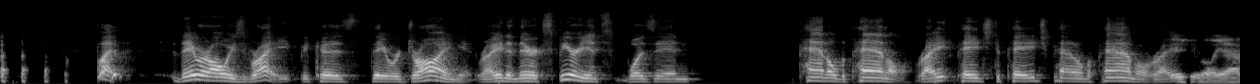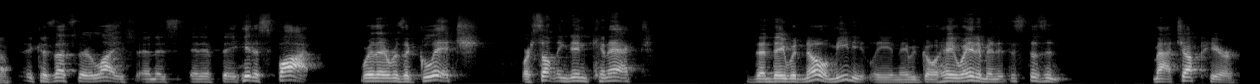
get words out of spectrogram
but they were always right because they were drawing it, right? And their experience was in panel to panel, right? Page to page, panel to panel, right? Visual, yeah. Because that's their life. And, and if they hit a spot where there was a glitch or something didn't connect, then they would know immediately and they would go, hey, wait a minute, this doesn't match up here.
